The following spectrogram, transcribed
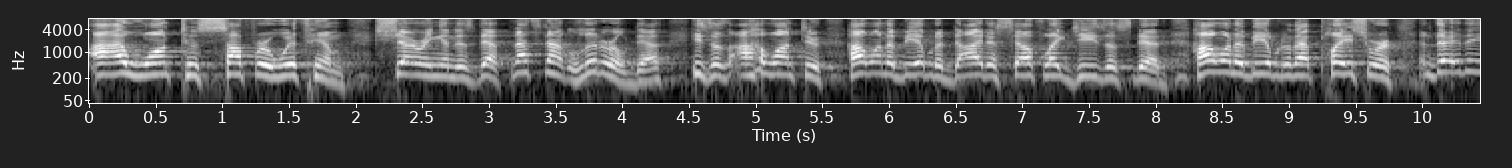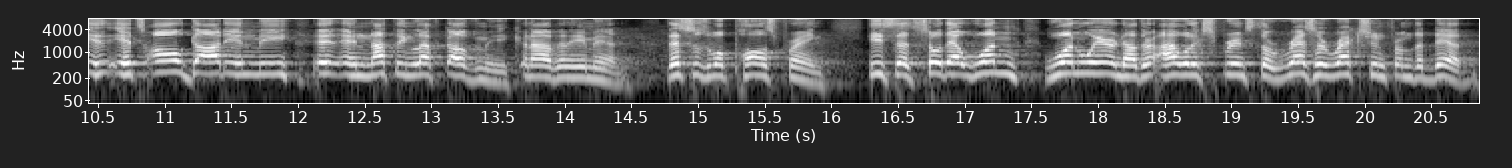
I want to suffer with him, sharing in his death. That's not literal death. He says, I want to, I want to be able to die to self like Jesus did. I want to be able to that place where it's all God in me and nothing left of me. Can I have an amen? This is what Paul's praying. He says, so that one, one way or another, I will experience the resurrection from the dead.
